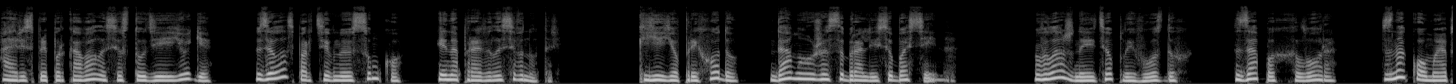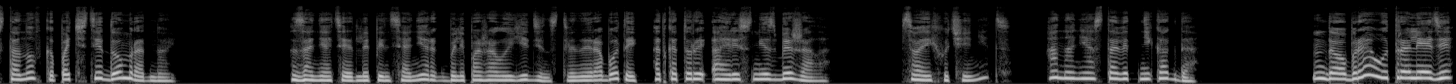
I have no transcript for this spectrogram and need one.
Айрис припарковалась у студии йоги, взяла спортивную сумку и направилась внутрь. К ее приходу дамы уже собрались у бассейна. Влажный и теплый воздух, запах хлора, знакомая обстановка, почти дом родной. Занятия для пенсионерок были, пожалуй, единственной работой, от которой Айрис не сбежала. Своих учениц она не оставит никогда. «Доброе утро, леди!»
